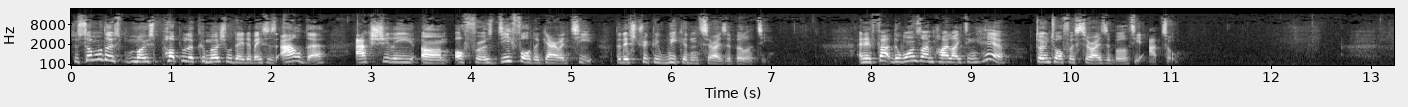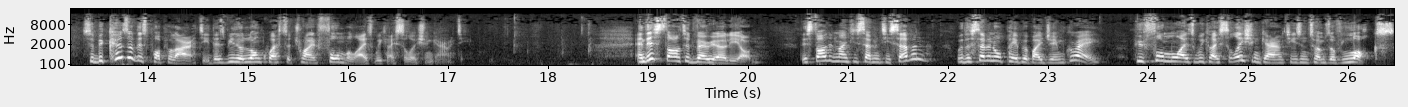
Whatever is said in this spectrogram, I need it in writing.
So some of those most popular commercial databases out there actually um, offer as default a guarantee that is strictly weaker than serializability. And in fact, the ones I'm highlighting here don't offer serializability at all. So because of this popularity, there's been a long quest to try and formalize weak isolation guarantee. And this started very early on. This started in 1977 with a seminal paper by Jim Gray, who formalized weak isolation guarantees in terms of locks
